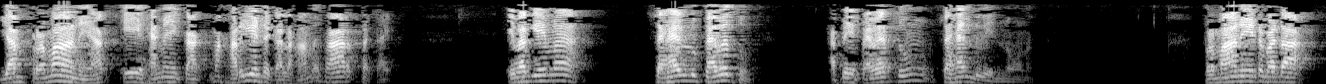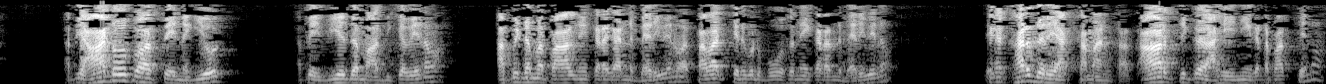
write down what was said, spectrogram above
යම් ප්‍රමාණයක් ඒ හැම එකක්ම හරියට කළාම සාර්ථකයි. ඒ වගේම සහැල්ලු පැවතුම් අපේ පැවතුම් සහැල්ලු වෙන්න ඕන. ප්‍රමාණයට වඩා අපි ආටෝපවත් වෙන්න ගියොත් අපේ වියදම අධික වෙනවා. අපිටම පාලනය කරගන්න බැරි වෙනවා. තවත් කෙනෙකුට පෝෂණය කරන්න බැරි වෙනවා. ඒක කරදරයක් Tamanටත් ආර්ථික අහිමියකටපත් වෙනවා.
